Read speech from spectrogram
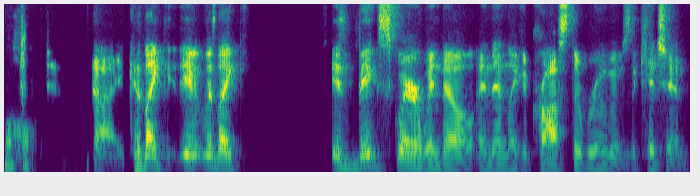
Uh, died because like it was like is big square window, and then like across the room, it was the kitchen.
